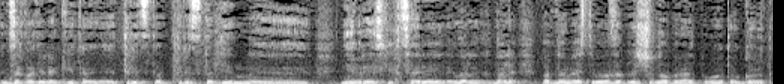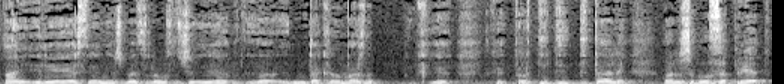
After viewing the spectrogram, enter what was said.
они захватили какие-то 30, 31 э, нееврейских царей и так далее, и так далее. В одном месте было запрещено брать, по-моему, это город Ай. Или, если я не ошибаюсь, в любом случае, я, не так важно э, сказать, про детали, важно, чтобы был запрет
